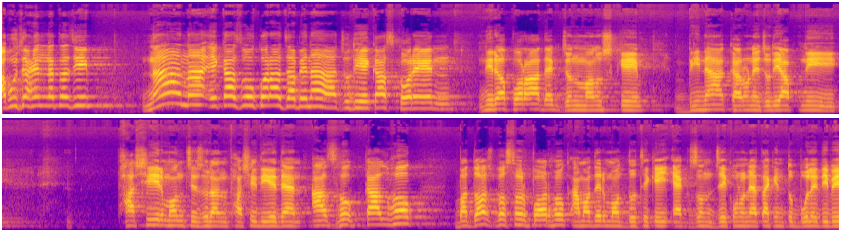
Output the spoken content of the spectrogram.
আবু জাহেল নেতাজি, না না, এ কাজও করা যাবে না। যদি এ কাজ করেন, নিরাপরাধ একজন মানুষকে বিনা কারণে যদি আপনি ফাঁসির মঞ্চে ঝুলান, ফাঁসি দিয়ে দেন, আজ হোক, কাল হোক বা দশ বছর পর হোক আমাদের মধ্য থেকেই একজন যে কোনো নেতা কিন্তু বলে দিবে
